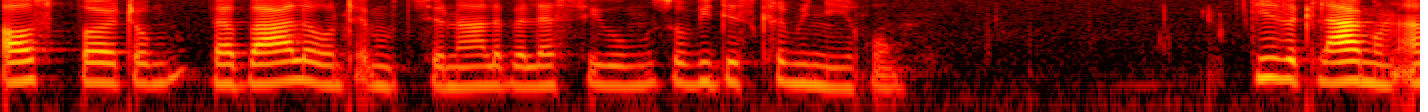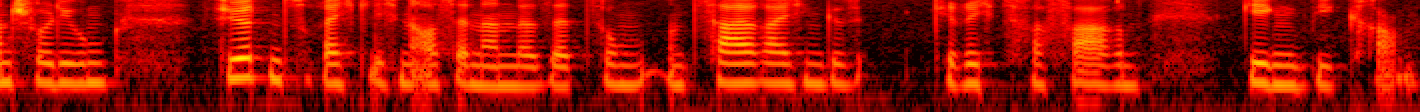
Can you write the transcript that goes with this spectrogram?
Ausbeutung, verbale und emotionale Belästigung sowie Diskriminierung. Diese Klagen und Anschuldigungen führten zu rechtlichen Auseinandersetzungen und zahlreichen Gerichtsverfahren gegen Bikram.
